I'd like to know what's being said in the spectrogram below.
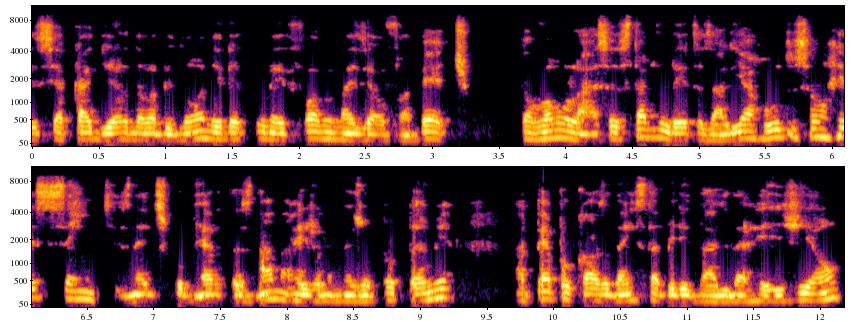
esse acadiano da Babilônia, ele é cuneiforme, mas é alfabético. Então vamos lá, essas tabuletas ali, arrudos, são recentes, né, descobertas lá na região da Mesopotâmia, até por causa da instabilidade da região,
